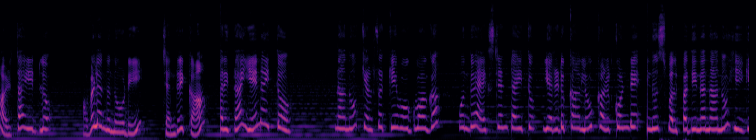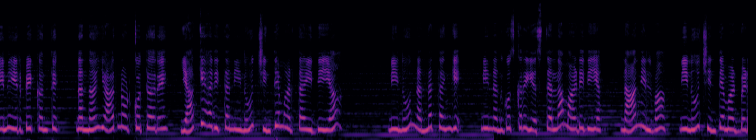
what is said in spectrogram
ಅಳ್ತಾ ಇದ್ಲು. ಅವಳನ್ನು ನೋಡಿ ಚಂದ್ರಿಕಾ, ಹರಿತ ಏನಾಯ್ತು? ನಾನು ಕೆಲ್ಸಕ್ಕೆ ಹೋಗುವಾಗ ಒಂದು ಆಕ್ಸಿಡೆಂಟ್ ಆಯ್ತು. ಎರಡು ಕಾಲು ಕಳ್ಕೊಂಡೆ. ಇನ್ನು ಸ್ವಲ್ಪ ದಿನ ನಾನು ಹೀಗೇನೆ ಇರ್ಬೇಕಂತೆ. ನನ್ನ ಯಾರ್ ನೋಡ್ಕೋತಾರೆ? ಯಾಕೆ ಹರಿತ ನೀನು? ಚಿಂತೆ ಮಾಡ್ತಾ ಇದ್ದೀಯಾ ನೀನು ನನ್ನ ತಂಗಿ. ನೀನ್ ನನಗೋಸ್ಕರ ಎಷ್ಟೆಲ್ಲ ಮಾಡಿದೀಯ? ನಾನಿಲ್ವಾ? ನೀನು ಚಿಂತೆ ಮಾಡ್ಬೇಡ.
